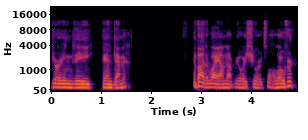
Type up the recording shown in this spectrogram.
during the pandemic And by the way, I'm not really sure it's all over.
